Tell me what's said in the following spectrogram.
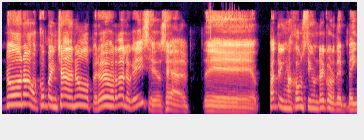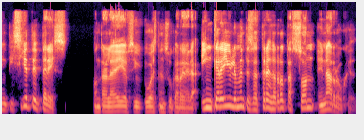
No, no, Copa hinchada no, pero es verdad lo que dice. O sea, eh, Patrick Mahomes tiene un récord de 27-3 contra la AFC West en su carrera. Increíblemente, esas tres derrotas son en Arrowhead.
